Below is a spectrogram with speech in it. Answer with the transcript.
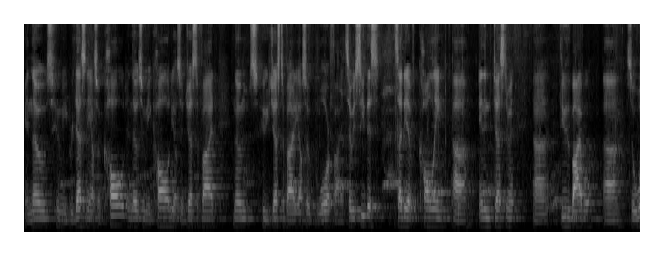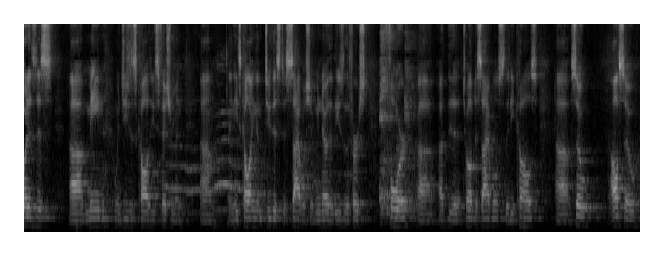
And those whom he predestined, he also called. And those whom he called, he also justified. And those who he justified, he also glorified. So we see this, this idea of calling uh, in the New Testament uh, through the Bible. Uh, so, what does this uh, mean when Jesus calls these fishermen? Um, and he's calling them to this discipleship. We know that these are the first four uh, of the 12 disciples that he calls. Uh, so, also,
